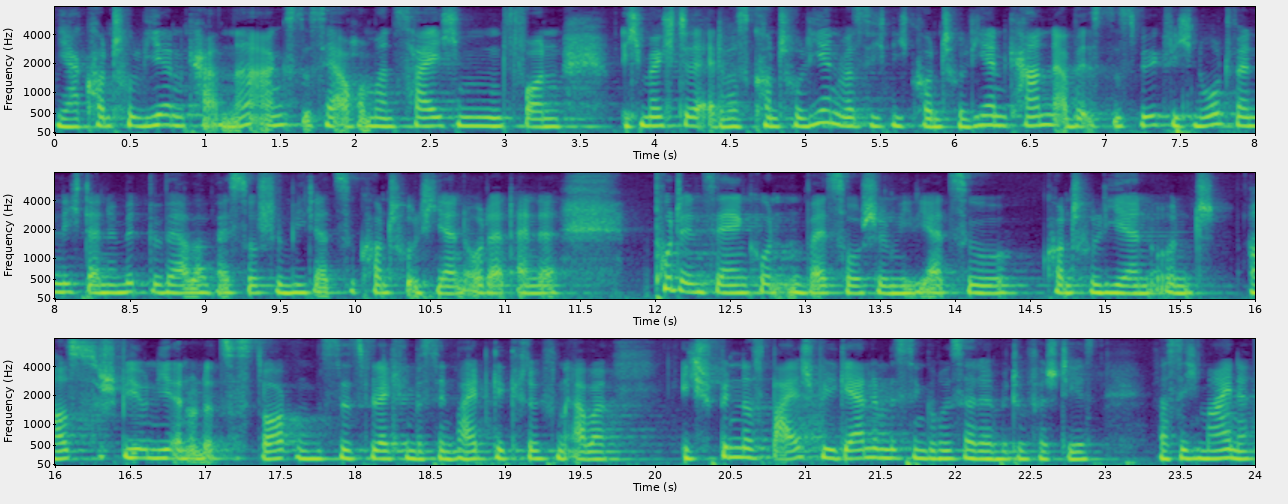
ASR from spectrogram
ja kontrollieren kann. Ne? Angst ist ja auch immer ein Zeichen von, ich möchte etwas kontrollieren, was ich nicht kontrollieren kann, aber ist es wirklich notwendig, deine Mitbewerber bei Social Media zu kontrollieren oder deine potenziellen Kunden bei Social Media zu kontrollieren und auszuspionieren oder zu stalken? Das ist jetzt vielleicht ein bisschen weit gegriffen, aber ich spinne das Beispiel gerne ein bisschen größer, damit du verstehst, was ich meine.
